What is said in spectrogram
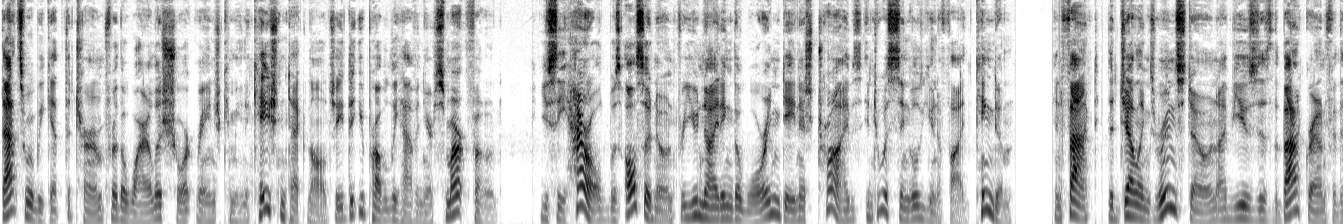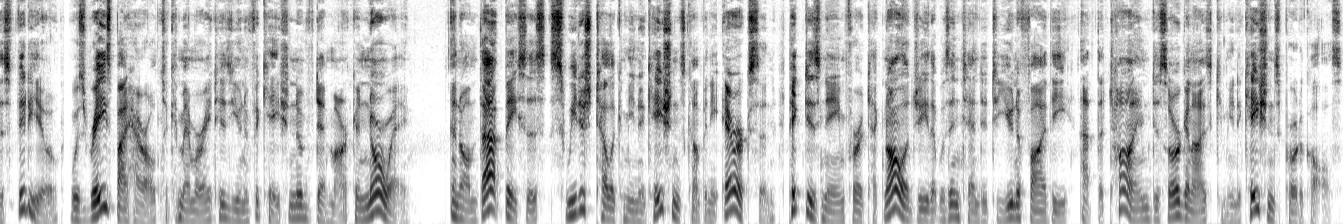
that's where we get the term for the wireless short-range communication technology that you probably have in your smartphone. You see, Harold was also known for uniting the warring Danish tribes into a single unified kingdom. In fact, the Jellings runestone I've used as the background for this video was raised by Harold to commemorate his unification of Denmark and Norway. And on that basis, Swedish telecommunications company Ericsson picked his name for a technology that was intended to unify the, at the time, disorganized communications protocols,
